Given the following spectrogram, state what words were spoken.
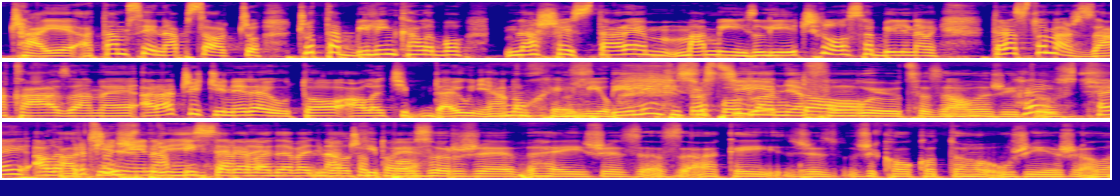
čaje a tam si je napísala, čo, čo tá bylinka, lebo naše staré mami liečilo sa bylinami. Teraz to máš zakázané a radšej ti nedajú to, ale ti dajú nejakú No, chémiu. bylinky sú Proste podľa mňa to- fungujúca No, záležitosť. Dosť. Hej, ale a prečo tiež nie je pri nich treba dávať na veľký pozor, že hej, že, z, z akej, že, že koľko toho užiješ, ale...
